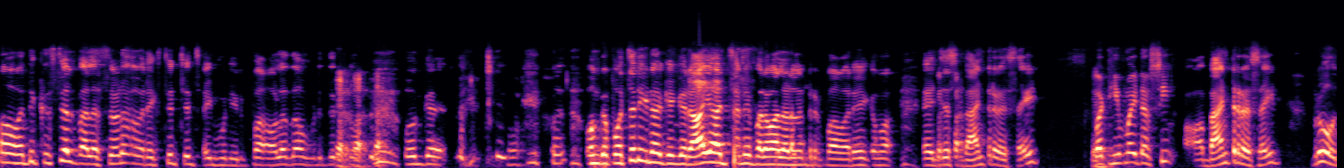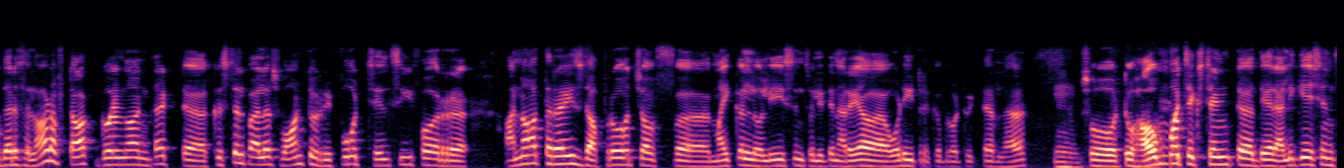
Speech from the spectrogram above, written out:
அவன் வந்து கிறிஸ்டல் பேலஸோட ஒரு எக்ஸ்டென்ஷன் சைன் பண்ணிருப்பான் அவ்வளவுதான் முடிஞ்சிருக்கும் உங்க உங்க பொச்சனிக்கு எங்க ராய் ஹாட்சனே பரவாயில்லடான்னு இருப்பான் வரேகமா ஜஸ்ட் பேண்டர் side but he might have seen uh, banter aside bro there is a lot of talk going on that uh, crystal palace want to report chelsea for uh, unauthorized approach of uh, michael Olise ன்னு சொல்லிட்டு நிறைய ஓடிட்டு இருக்கு ப்ரோ ட்விட்டர்ல ம், so to how much extent uh, their allegations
